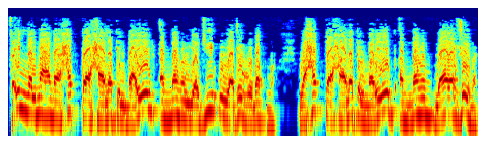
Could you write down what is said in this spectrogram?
فإن المعنى حتى حالة البعير أنه يجيء يجر بطنه وحتى حالة المريض أنهم لا يرجونه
